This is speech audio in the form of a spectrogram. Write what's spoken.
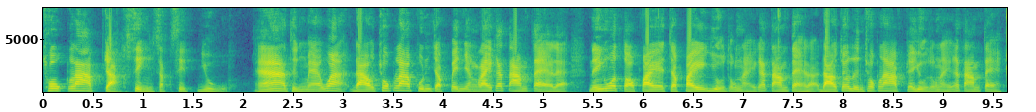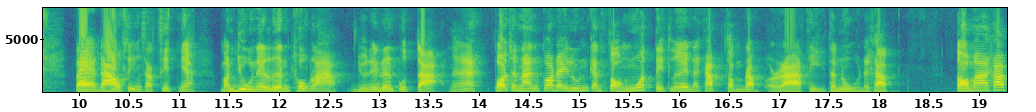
โชคลาภจากสิ่งศักดิ์สิทธิ์อยู่ อ่าถึงแม้ว่าดาวโชคลาภคุณจะเป็นอย่างไรก็ตามแต่แหละ ในงวดต่อไปจะไปอยู่ตรงไหนก็ตามแต่ละดาวเจ้าเรือนโชคลาภจะอยู่ตรงไหนก็ตามแต่ แต่ดาวสิ่งศักดิ์สิทธิ์เนี่ยมันอยู่ในเรือนโชคลาภอยู่ในเรือนปุตตะนะเพราะฉะนั้นก็ได้ลุ้นกัน 2 งวดติดเลยนะครับสำหรับราศีธนูนะครับ ต่อมาครับ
